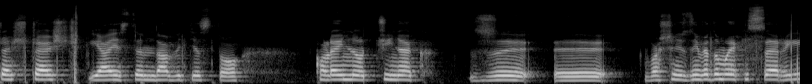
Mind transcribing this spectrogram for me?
Cześć, cześć. Ja jestem Dawid. Jest to kolejny odcinek z y, właśnie z nie wiadomo jakiej serii.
